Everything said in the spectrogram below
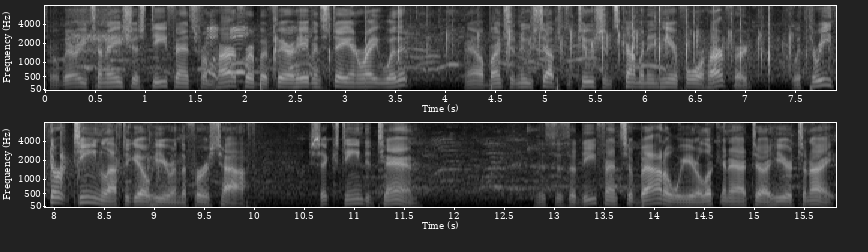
So very tenacious defense from Hartford, but Fairhaven staying right with it. Now a bunch of new substitutions coming in here for Hartford with 3.13 left to go here in the first half. 16 to 10. This is a defensive battle we are looking at uh, here tonight.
